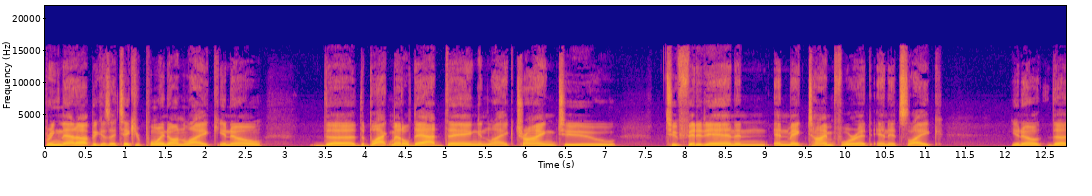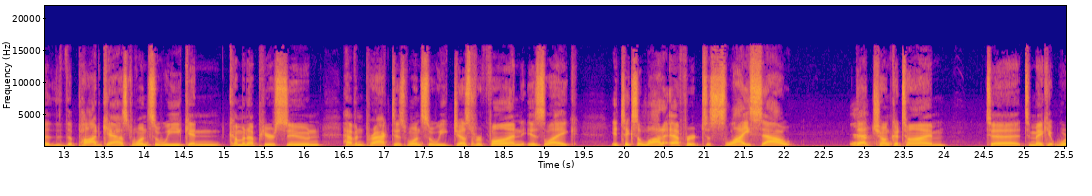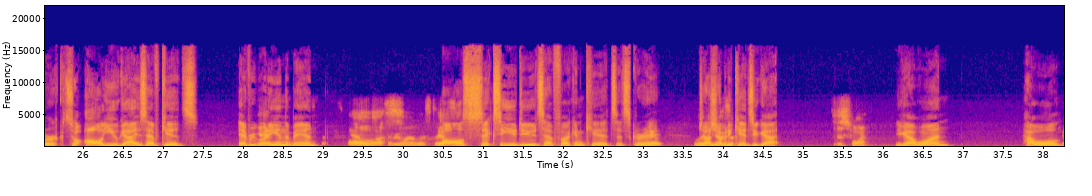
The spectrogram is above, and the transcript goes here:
bringing that up because I take your point on like you know the the black metal dad thing and like trying to to fit it in and and make time for it. And it's like you know the the podcast once a week and coming up here soon having practice once a week just for fun is like it takes a lot of effort to slice out that chunk of time to to make it work. So all you guys have kids? Everybody in the band? All of us. Every one of us does. All six of you dudes have fucking kids. That's great. Yep. Josh, how many it's kids you got? Just one. You got one? How old?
